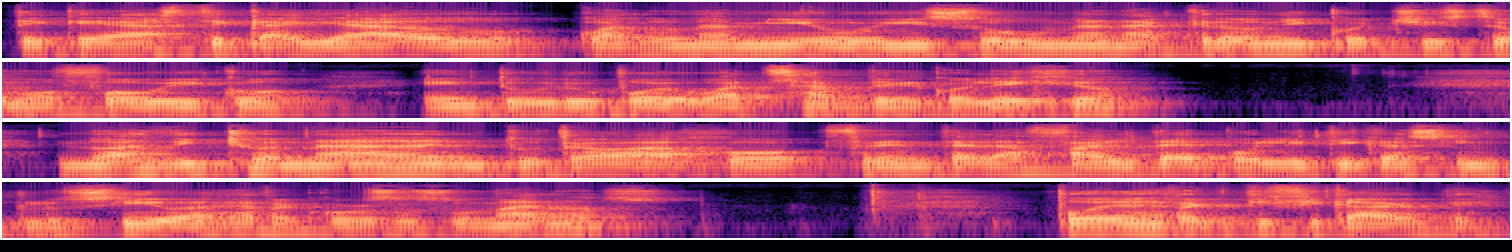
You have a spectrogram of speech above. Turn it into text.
¿Te quedaste callado cuando un amigo hizo un anacrónico chiste homofóbico en tu grupo de WhatsApp del colegio? ¿No has dicho nada en tu trabajo frente a la falta de políticas inclusivas de recursos humanos? Puedes rectificarte.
